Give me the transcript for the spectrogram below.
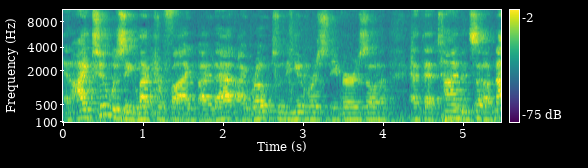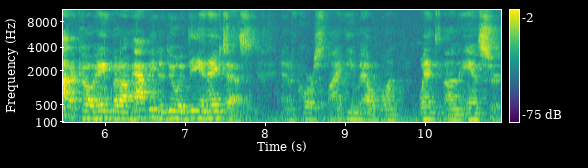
And I too was electrified by that. I wrote to the University of Arizona at that time and said, I'm not a Kohen, but I'm happy to do a DNA test. And of course, my email went, went unanswered.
